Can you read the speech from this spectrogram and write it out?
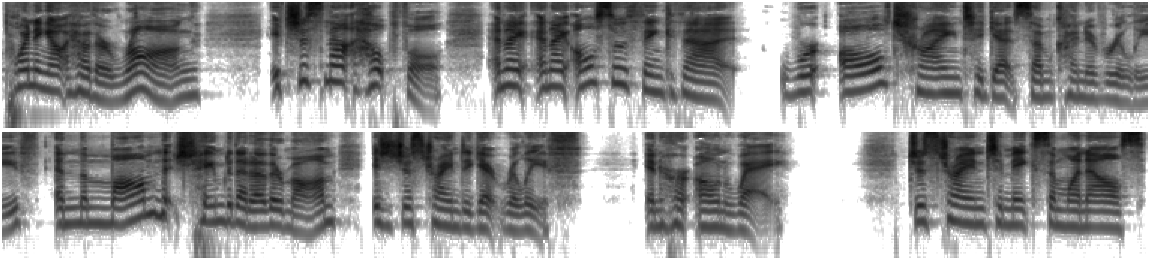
pointing out how they're wrong, it's just not helpful. And I and I also think that we're all trying to get some kind of relief. And the mom that shamed that other mom is just trying to get relief in her own way, just trying to make someone else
